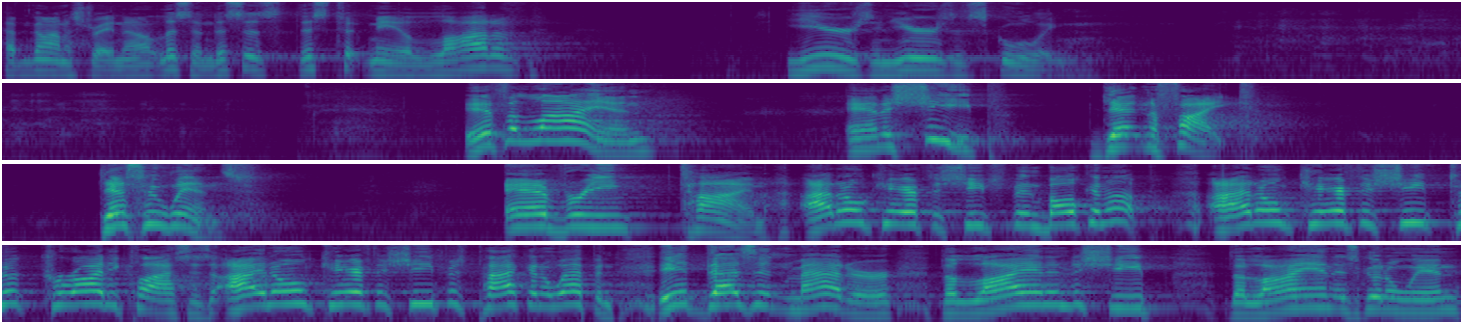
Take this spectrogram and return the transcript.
have gone astray. Now, listen, this, is, this took me a lot of years and years of schooling. If a lion and a sheep get in a fight. Guess who wins? Every time. I don't care if the sheep's been bulking up. I don't care if the sheep took karate classes. I don't care if the sheep is packing a weapon. It doesn't matter. The lion and the sheep, the lion is going to win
